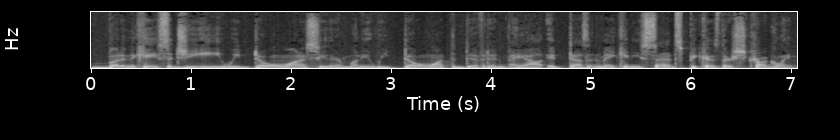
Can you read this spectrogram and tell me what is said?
But in the case of GE, we don't want to see their money. We don't want the dividend payout. It doesn't make any sense because they're struggling.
